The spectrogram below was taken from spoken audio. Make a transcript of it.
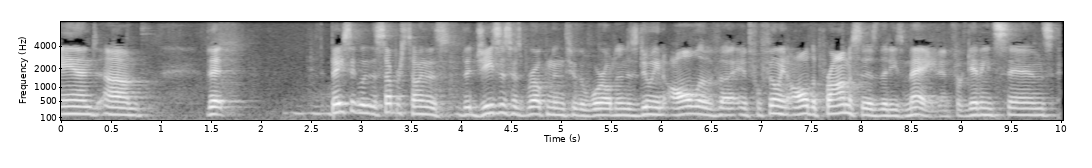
and um, that basically the supper is telling us that Jesus has broken into the world and is doing all of uh, and fulfilling all the promises that he's made and forgiving sins,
